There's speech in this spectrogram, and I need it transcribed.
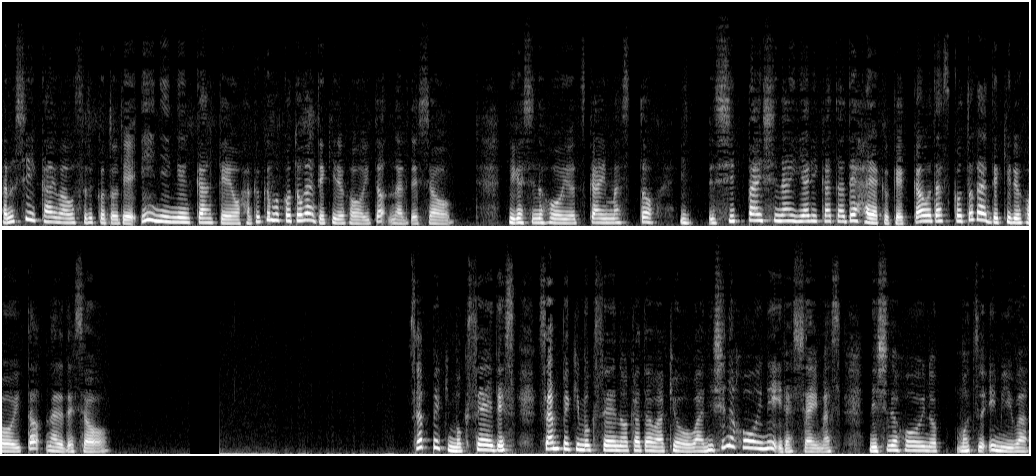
楽しい会話をすることでいい人間関係を育むことができる方位となるでしょう。東の方位を使いますと失敗しないやり方で早く結果を出すことができる方位となるでしょう。三匹木星です。三匹木星の方は今日は西の方位にいらっしゃいます。西の方位の持つ意味は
